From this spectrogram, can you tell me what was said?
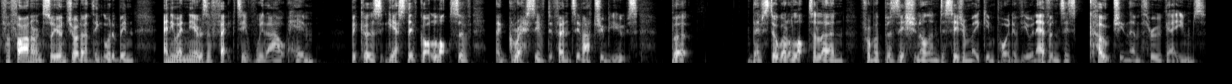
Fofana and Soyuncu, I don't think would have been anywhere near as effective without him because yes, they've got lots of aggressive defensive attributes, but they've still got a lot to learn from a positional and decision making point of view. And Evans is coaching them through games.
